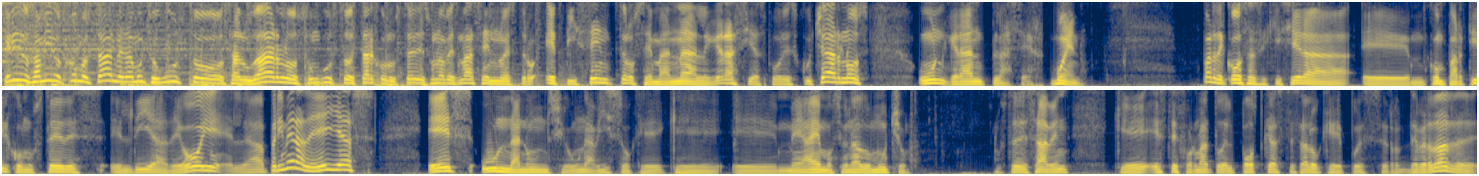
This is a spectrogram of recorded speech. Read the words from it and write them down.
Queridos amigos, ¿cómo están? Me da mucho gusto saludarlos, un gusto estar con ustedes una vez más en nuestro epicentro semanal. Gracias por escucharnos, un gran placer. Bueno, un par de cosas que quisiera eh, compartir con ustedes el día de hoy. La primera de ellas es un anuncio, un aviso que, eh, me ha emocionado mucho. Ustedes saben que este formato del podcast es algo que pues de verdad eh,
